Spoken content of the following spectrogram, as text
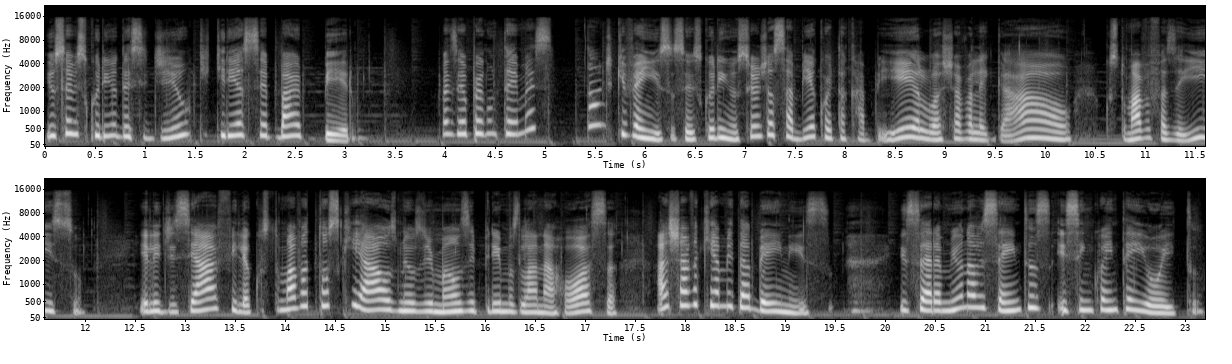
e o seu escurinho decidiu que queria ser barbeiro. Mas eu perguntei, mas de onde que vem isso, seu escurinho? O senhor já sabia cortar cabelo, achava legal? Costumava fazer isso? Ele disse: Ah, filha, costumava tosquiar os meus irmãos e primos lá na roça. Achava que ia me dar bem nisso. Isso era 1958.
